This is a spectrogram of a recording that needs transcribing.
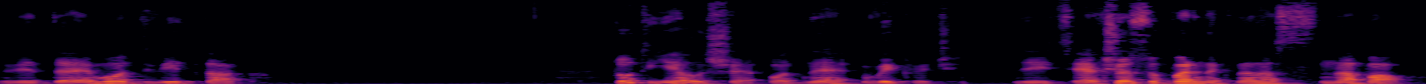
віддаємо дві так. Тут є лише одне виключення. Дивіться, якщо суперник на нас напав,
